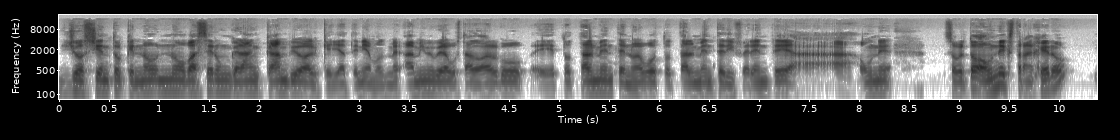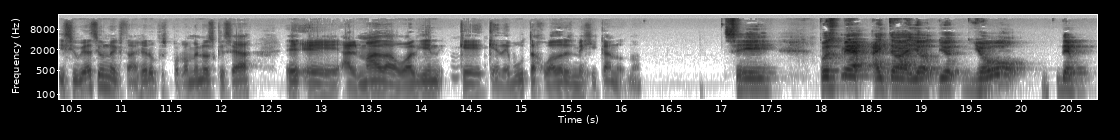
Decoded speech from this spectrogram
yo siento que no, no va a ser un gran cambio al que ya teníamos. a mí me hubiera gustado algo eh, totalmente nuevo, totalmente diferente, a, un, sobre todo a un extranjero. Y si hubiera sido un extranjero, pues por lo menos que sea eh, eh, Almada o alguien que, que, debuta jugadores mexicanos, ¿no? Sí, pues mira, ahí te va. Yo, yo, yo de,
